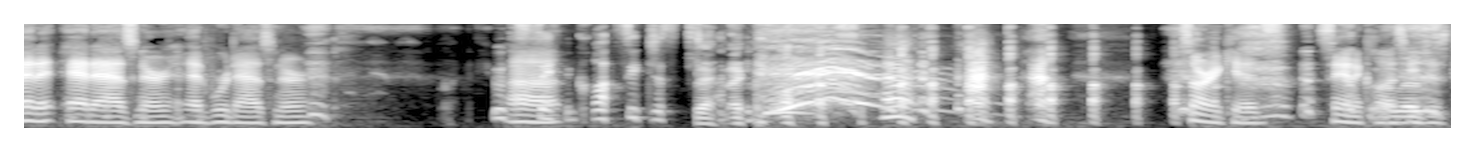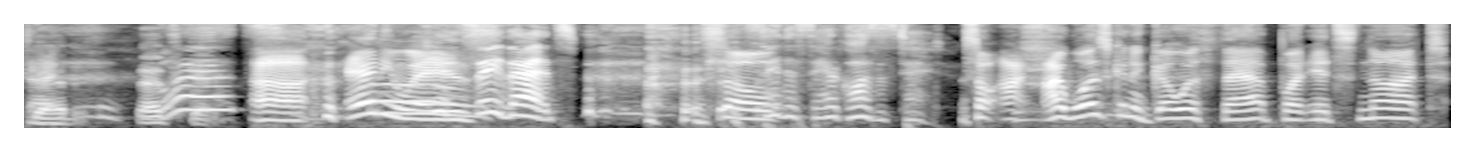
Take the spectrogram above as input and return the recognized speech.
Ed, Ed Asner, Edward Asner. Uh, Santa Claus? He just Santa died. Claus. Sorry, kids. Santa Oh, Claus, he that's just died. good. That's what? Uh, anyways, say that. so say that Santa Claus is dead. so I, I was gonna go with that, but it's not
